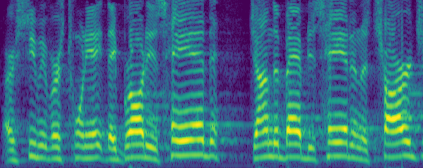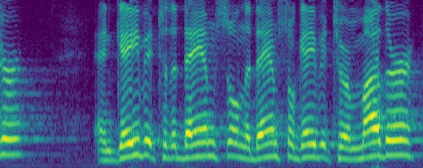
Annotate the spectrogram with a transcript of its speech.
or excuse me, verse 28, they brought his head, John the Baptist's head, in a charger and gave it to the damsel, and the damsel gave it to her mother.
